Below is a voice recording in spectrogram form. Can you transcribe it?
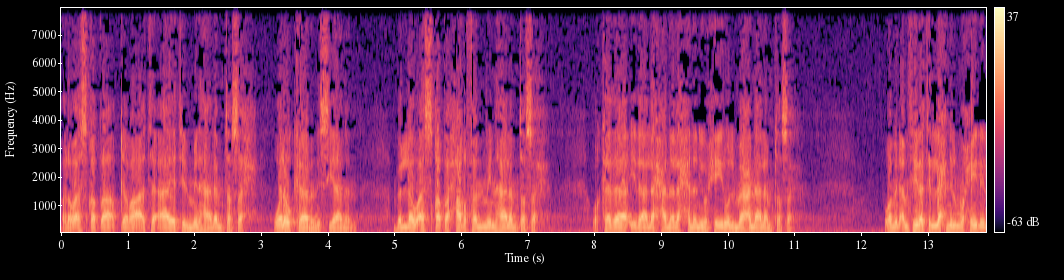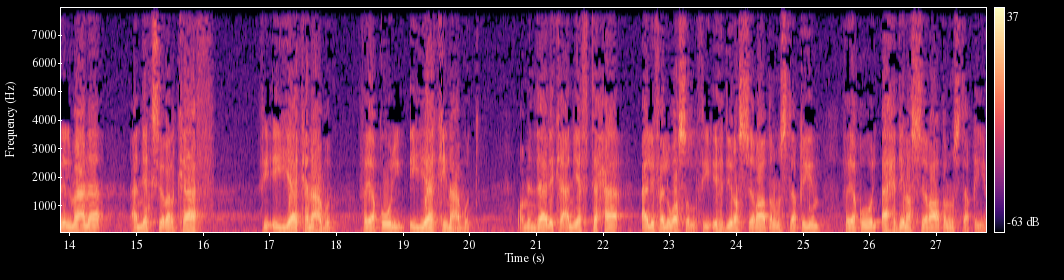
فلو أسقط قراءة آية منها لم تصح ولو كان نسيانا بل لو أسقط حرفا منها لم تصح. وكذا إذا لحن لحنا يحيل المعنى لم تصح. ومن أمثلة اللحن المحيل للمعنى أن يكسر الكاف في إياك نعبد فيقول إياك نعبد. ومن ذلك أن يفتح ألف الوصل في اهدنا الصراط المستقيم فيقول أهدنا الصراط المستقيم.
